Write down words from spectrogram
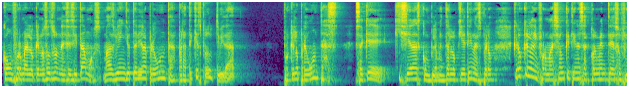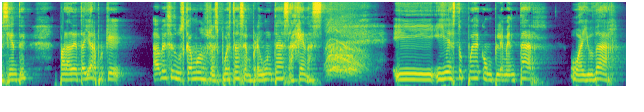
conforme a lo que nosotros necesitamos. Más bien yo te haría la pregunta, ¿para ti qué es productividad? ¿Por qué lo preguntas? Sé que quisieras complementar lo que ya tienes, pero creo que la información que tienes actualmente es suficiente para detallar, porque a veces buscamos respuestas en preguntas ajenas. Y, y esto puede complementar o ayudar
